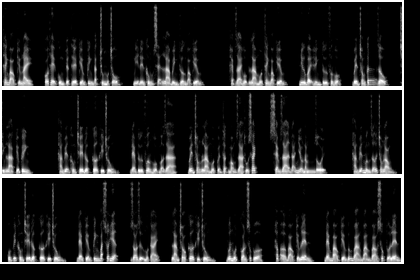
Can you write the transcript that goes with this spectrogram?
Thanh bảo kiếm này có thể cùng tuyệt thế kiếm kinh đặt chung một chỗ, nghĩ đến không sẽ là bình thường bảo kiếm. Hẹp dài hộp là một thanh bảo kiếm, như vậy hình tứ phương hộp, bên trong cất dấu chính là kiếm kinh. Hàn viễn khống chế được cơ khí trùng, đem tứ phương hộp mở ra bên trong là một quyển thật mỏng ra thu sách, xem ra đã nhiều năm rồi. Hàn viễn mừng rỡ trong lòng cũng quyết khống chế được cơ khí trùng, đem kiếm kinh bắt xuất hiện, do dự một cái, làm cho cơ khí trùng vươn một con xúc tua, hấp ở bảo kiếm lên, đem bảo kiếm vững vàng bám vào xúc tua lên.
